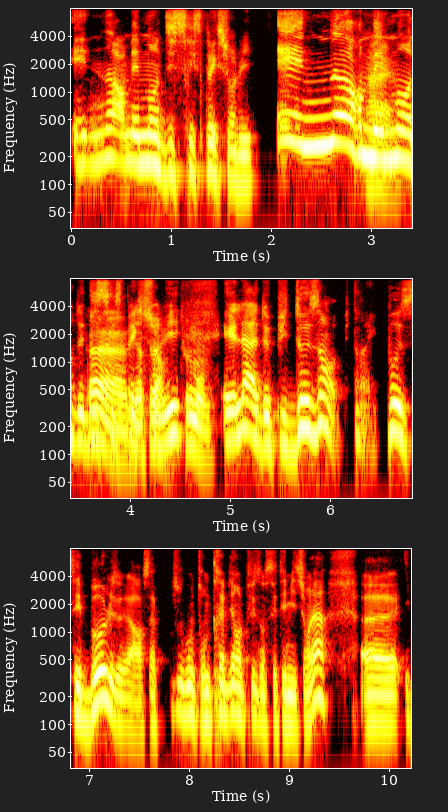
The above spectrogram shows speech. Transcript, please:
énormément de disrespect sur lui. Énormément de disrespect sur lui. Tout le monde. Et là, depuis deux ans, putain, il pose ses balls. Alors, ça tombe très bien en plus dans cette émission-là. Euh, il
